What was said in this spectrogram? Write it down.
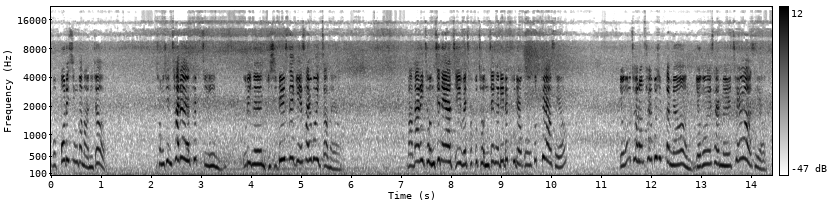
못 버리신 건 아니죠? 정신 차려요 캡틴. 우리는 21세기에 살고 있잖아요. 나날이 전진해야지 왜 자꾸 전쟁을 일으키려고 후퇴하세요? 영웅처럼 살고 싶다면 영웅의 삶을 최후화하세요.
